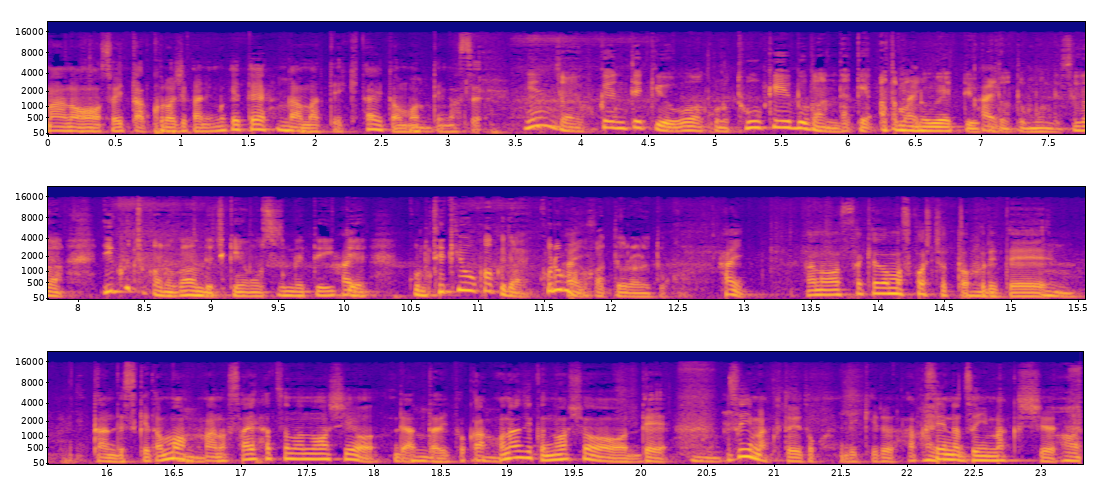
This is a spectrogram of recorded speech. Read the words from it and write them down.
まあ、あのそういった黒字化に向けて頑張っていきたいと思っています、現在、保険適用はこの頭頸部がんだけ頭の上ということだと思うんですが、はい、いくつかのがんで治験を進めていて、はい、この適用拡大、これもかかっておられるとか。はい、あの先ほども少しちょっと触れてたんですけども、うん、あの再発の脳腫瘍であったりとか、うん、同じく脳腫瘍で髄膜というところにできる悪性の髄膜腫、はい、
